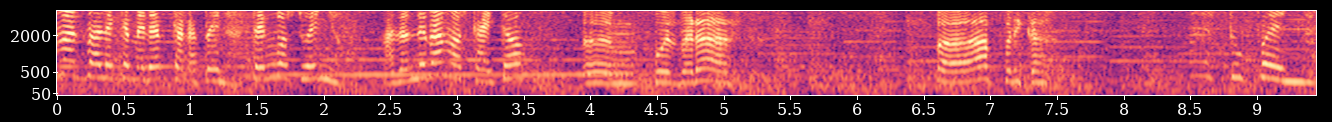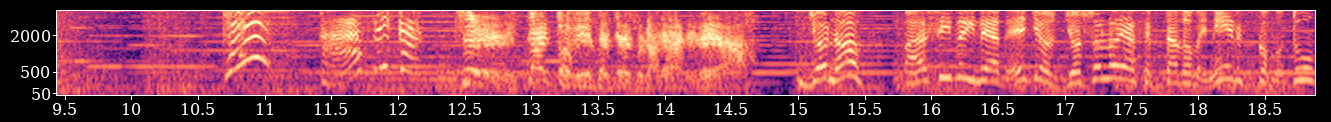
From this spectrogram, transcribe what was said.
Más vale que merezca la pena. Tengo sueño. ¿A dónde vamos, Kaito? Em, pues verás. A África. Estupendo. ¿Qué? ¿A África? Sí, Kaito dice que es una gran idea. Yo no. Ha sido idea de ellos. Yo solo he aceptado venir, como tú.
